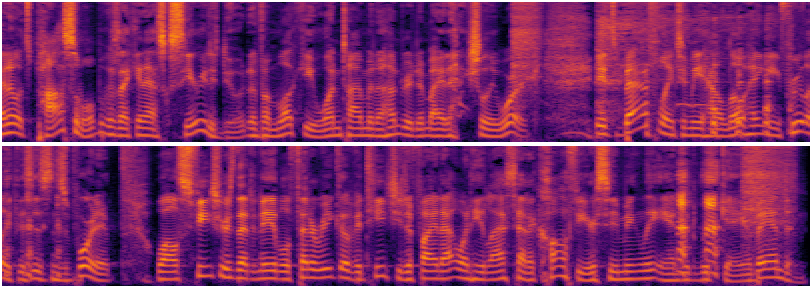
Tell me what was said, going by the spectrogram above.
I know it's possible because I can ask Siri to do it. And if I'm lucky, one time in a hundred, it might actually work. It's baffling to me how low hanging fruit like this isn't supported, whilst features that enable Federico Viticci to find out when he last had a coffee are seemingly ended with gay abandon.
